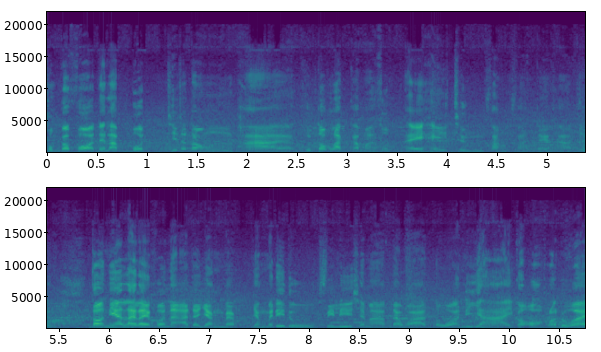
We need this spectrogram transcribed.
ผมกับฟอร์ดได้รับบทที่จะต้องพาคุณต้องรักกับหมาสุดไทยให้ถึงฝั่งฝันเลยครับซึ่งตอนเนี้ยหลาย ๆ คนนะอาจจะยังแบบยังไม่ได้ดูซีรีส์ใช่ไหมครับแต่ว่าตัวนิยายก็ออกแล้วด้วย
